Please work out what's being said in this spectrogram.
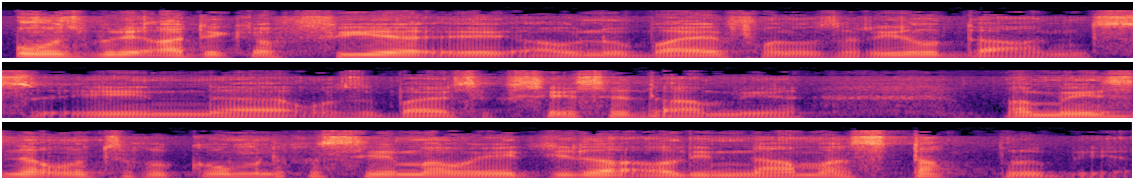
Ons by die ATKV eh, hou nou baie van ons reel dans en uh, ons het baie suksese daarmee. Maar mense na ons gekom en gesê maar het julle al die nama stap probeer?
